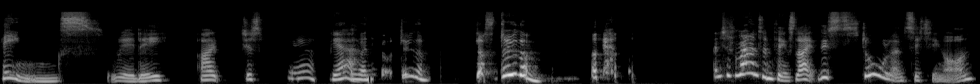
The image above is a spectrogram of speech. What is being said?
things, really. I just, yeah. Yeah. Well, then you've got to do them. Just do them. yeah. And just random things like this stool I'm sitting on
